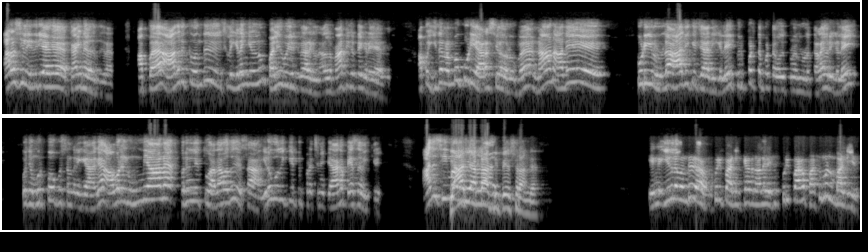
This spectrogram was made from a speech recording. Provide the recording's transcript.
அரசியல் எதிரியாக காய் நகர்த்துகிறார். அப்ப அதற்கு வந்து சில இளைஞர்களும் பழி போயிருக்கிறார்கள். அதுல மாற்றுக்கட்டே கிடையாது. அப்ப இதை நம்பக்கூடிய அரசியல் நான் அதே குடியில் உள்ள ஆதிக்க ஜாதிகளை பிற்படுத்தப்பட்ட வகுப்பினர் உள்ள தலைவர்களை கொஞ்சம் முற்போக்கு சிந்தனைக்காக அவர்களின் உண்மையான பிரதிநிதித்துவம் அதாவது இடஒதுக்கீட்டு பிரச்சனைக்காக பேச வைக்கிறேன். அது யாரெல்லாம் அப்படி பேசுறாங்க? எங்க இதுல வந்து குறிப்பா நிக்கிறதுனால இது குறிப்பாக பசுமன் பாண்டியன்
